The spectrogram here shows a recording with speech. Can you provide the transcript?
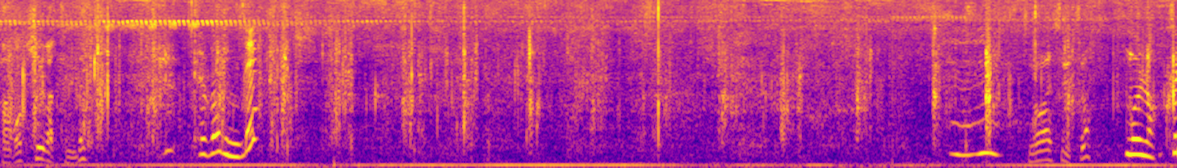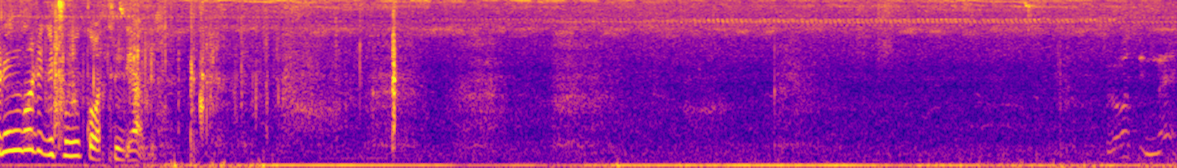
작업실 같은데? 대박인데? 들어갈 수 있어? 몰라 그림 그리기 좋을 것 같은데 여기 들어갈 수 있네.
